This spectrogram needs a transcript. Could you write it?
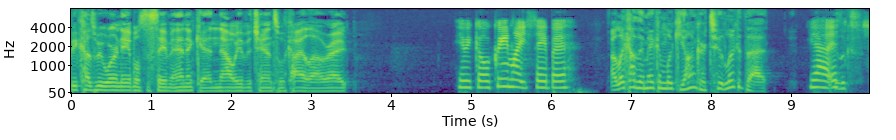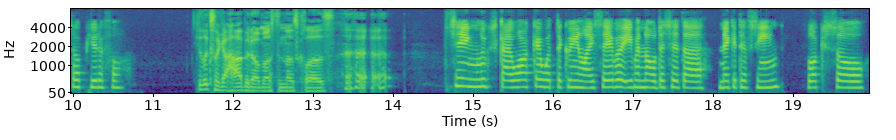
Because we weren't able to save Anakin, now we have a chance with Kylo, right? Here we go. Green lightsaber. I like how they make him look younger too. Look at that. Yeah, it's looks- so beautiful. He looks like a hobbit almost in those clothes. seeing Luke Skywalker with the green lightsaber, even though this is a negative scene, looks so.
